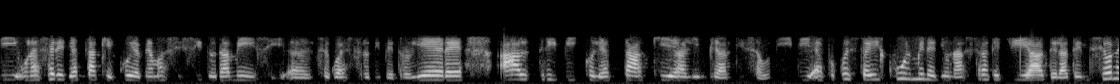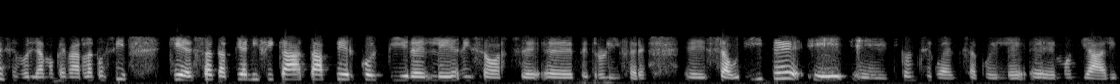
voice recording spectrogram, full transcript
di una serie di attacchi a cui abbiamo assistito da mesi, eh, il sequestro di petroliere, altri piccoli attacchi agli impianti sauditi. Ecco, questo è il culmine di una strategia della tensione, se vogliamo chiamarla così, che è stata pianificata per colpire le risorse eh, petrolifere eh, saudite e, conseguenza quelle eh, mondiali.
